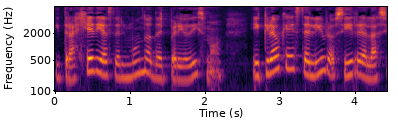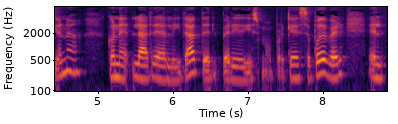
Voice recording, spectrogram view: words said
y tragedias del mundo del periodismo. Y creo que este libro sí relaciona con la realidad del periodismo, porque se puede ver el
